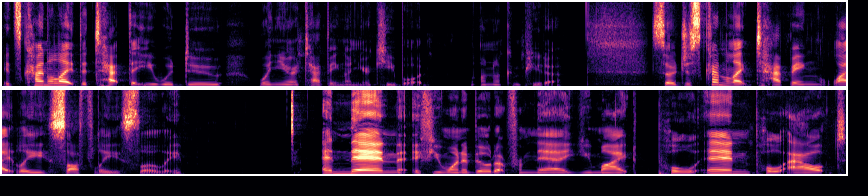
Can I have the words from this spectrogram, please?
It's kind of like the tap that you would do when you're tapping on your keyboard on a computer. So just kind of like tapping lightly, softly, slowly. And then if you want to build up from there, you might pull in, pull out,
